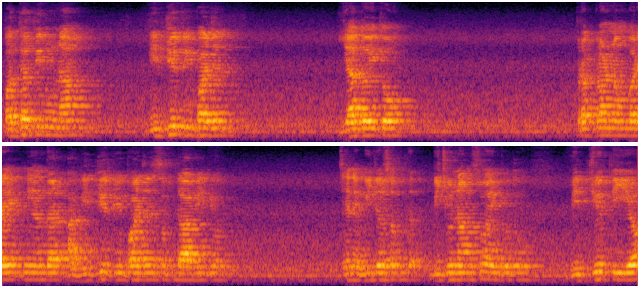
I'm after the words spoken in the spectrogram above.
પદ્ધતિનું નામ વિદ્યુત વિભાજન. યાદ હોય તો? પ્રકરણ નંબર 1 ની અંદર આ વિદ્યુત વિભાજન શબ્દ આવી ગયો. જેને બીજો શબ્દ, બીજું નામ શું આપ્યું હતું? વિદ્યુતીય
